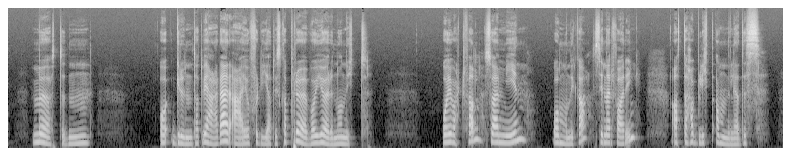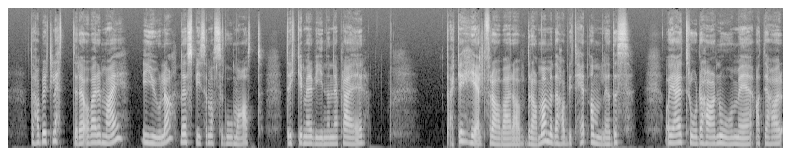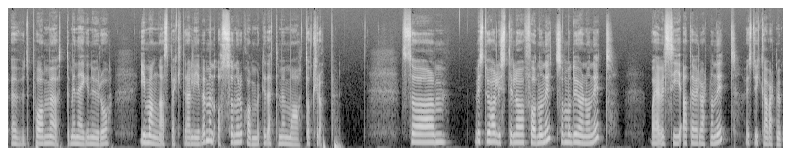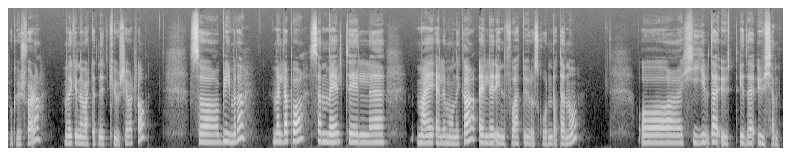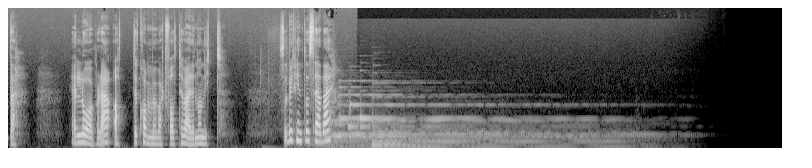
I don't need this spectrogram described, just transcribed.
møte den. Og grunnen til at vi er der, er jo fordi at vi skal prøve å gjøre noe nytt. Og i hvert fall så er min og Monica sin erfaring at det har blitt annerledes. Det har blitt lettere å være meg i jula når jeg spiser masse god mat, drikker mer vin enn jeg pleier. Det er ikke helt fravær av drama, men det har blitt helt annerledes. Og jeg tror det har noe med at jeg har øvd på å møte min egen uro i mange aspekter av livet, men også når det kommer til dette med mat og kropp. Så um, hvis du har lyst til å få noe nytt, så må du gjøre noe nytt. Og jeg vil si at det ville vært noe nytt hvis du ikke har vært med på kurs før, da. Men det kunne vært et nytt kurs, i hvert fall. Så bli med, da. Meld deg på. Send mail til eh, meg eller Monica, eller info.uroskolen.no. Og hiv deg ut i det ukjente. Jeg lover deg at det kommer i hvert fall til å være noe nytt. Så det blir fint å se deg.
